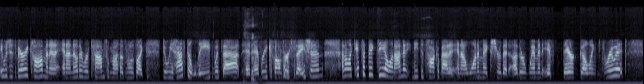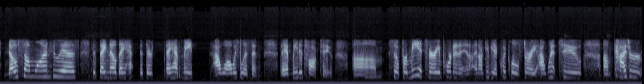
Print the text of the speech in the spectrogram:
It was just very common, and, and I know there were times when my husband was like, "Do we have to lead with that at every conversation?" And I'm like, "It's a big deal, and I need to talk about it, and I want to make sure that other women, if they're going through it, know someone who is that they know they ha- that they're they have me. I will always listen. They have me to talk to." Um, so for me, it's very important, and, and I'll give you a quick little story. I went to um, Kaiser,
